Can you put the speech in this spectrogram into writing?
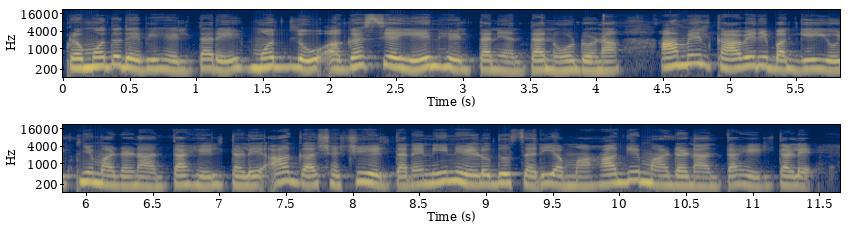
ಪ್ರಮೋದದೇವಿ ಹೇಳ್ತಾರೆ, ಮೊದಲು ಅಗಸ್ಯ ಏನು ಹೇಳ್ತಾನೆ ಅಂತ ನೋಡೋಣ, ಆಮೇಲೆ ಕಾವೇರಿ ಬಗ್ಗೆ ಯೋಚನೆ ಮಾಡೋಣ ಅಂತ ಹೇಳ್ತಾಳೆ. ಆಗ ಶಶಿ ಹೇಳ್ತಾನೆ, ನೀನು ಹೇಳೋದು ಸರಿ ಅಮ್ಮ, ಹಾಗೆ ಮಾಡೋಣ ಅಂತ ಹೇಳ್ತಾಳೆ.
